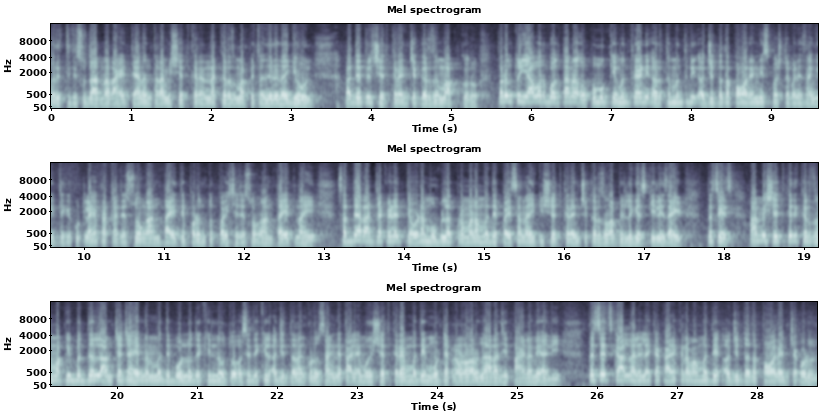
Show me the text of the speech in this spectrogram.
परिस्थिती सुधारणार आहे त्यानंतर आम्ही शेतकऱ्यांना कर्जमाफीचा निर्णय घेऊन राज्यातील शेतकरी शेतकऱ्यांचे कर्ज माफ करू. परंतु यावर बोलताना उपमुख्यमंत्री आणि अर्थमंत्री अजितदादा पवार यांनी स्पष्टपणे सांगितले की कुठल्याही प्रकारचे सोंग आणता येते परंतु पैशाचे सोंग आणता येत नाही. सध्या राज्याकडे तेवढा मुबलक प्रमाणामध्ये पैसा नाही की शेतकऱ्यांची कर्जमाफी लगेच केली जाईल. तसेच आम्ही शेतकरी कर्जमाफीबद्दल आमच्या जाहीरनाम्यामध्ये बोललो देखील नव्हतो असे देखील अजितदादांकडून सांगण्यात आल्यामुळे शेतकऱ्यांमध्ये मोठ्या प्रमाणावर नाराजी पाहायला मिळाली. तसेच काल झालेल्या एका कार्यक्रमामध्ये अजितदादा पवार यांच्याकडून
